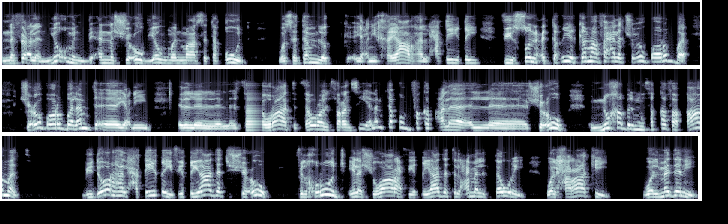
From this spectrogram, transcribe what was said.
إنه فعلا يؤمن بأن الشعوب يوما ما ستقود وستملك يعني خيارها الحقيقي في صنع التغيير كما فعلت شعوب أوروبا. شعوب أوروبا لم ت... يعني الثورات الثورة الفرنسية لم تقم فقط على الشعوب. النخب المثقفة قامت بدورها الحقيقي في قيادة الشعوب في الخروج إلى الشوارع في قيادة العمل الثوري والحراكي. والمدني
